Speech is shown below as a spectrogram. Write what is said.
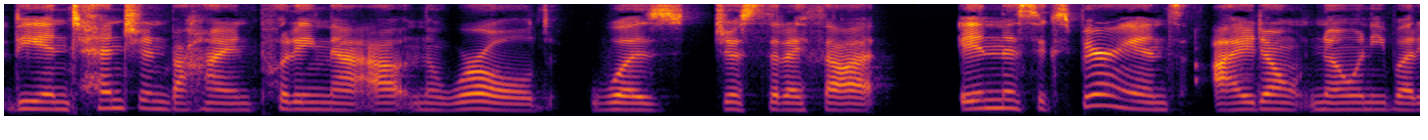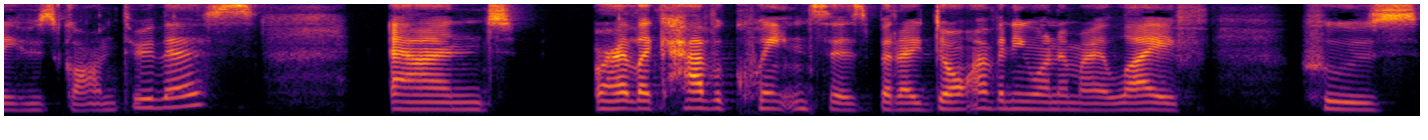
the intention behind putting that out in the world was just that I thought, in this experience, I don't know anybody who's gone through this. And, or I like have acquaintances, but I don't have anyone in my life who's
